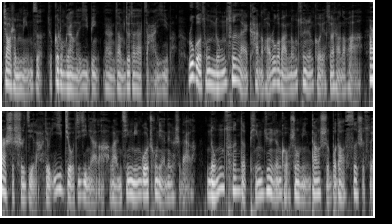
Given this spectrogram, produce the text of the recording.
叫什么名字，就各种各样的疫病，但是咱们就叫它杂疫吧。如果从农村来看的话，如果把农村人口也算上的话，二十世纪了，就一九几几年了，晚清民国初年那个时代了，农村的平均人口寿命当时不到四十岁，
